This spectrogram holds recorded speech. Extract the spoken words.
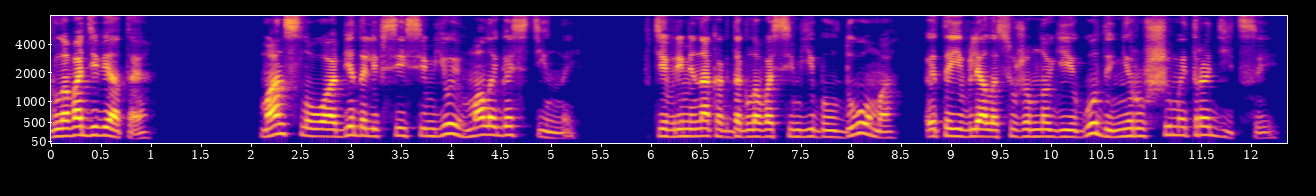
Глава 9. Манслоу обедали всей семьей в малой гостиной. В те времена, когда глава семьи был дома, это являлось уже многие годы нерушимой традицией.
